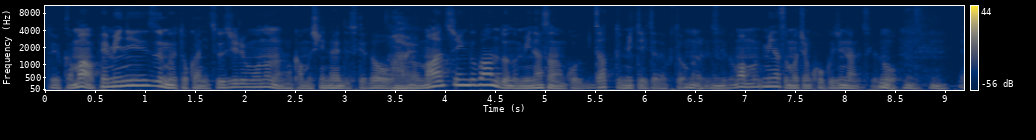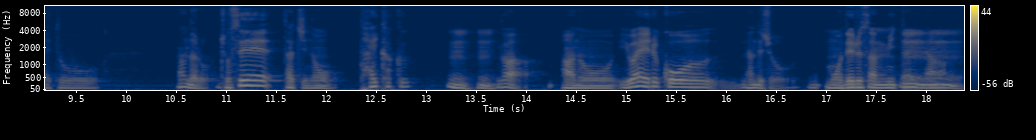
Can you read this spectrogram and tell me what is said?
というか、まあ、フェミニズムとかに通じるものなのかもしれないんですけど、はい。あのマーチングバンドの皆さんをこう、ざっと見ていただくとわかるんですけど、まあ、皆さんもちろん黒人なんですけど、うんうんえっと、なんだろう、女性たちの体格うんうん。が、あの、いわゆるこう、なんでしょう、モデルさんみたいな、うんうん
